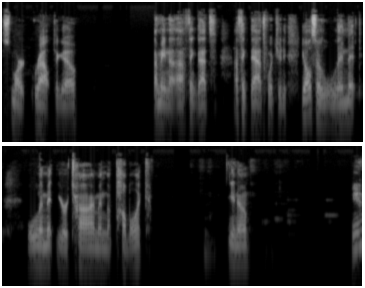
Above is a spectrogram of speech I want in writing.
smart route to go. I mean, I think that's I think that's what you do. You also limit limit your time in the public. You know, Yeah,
